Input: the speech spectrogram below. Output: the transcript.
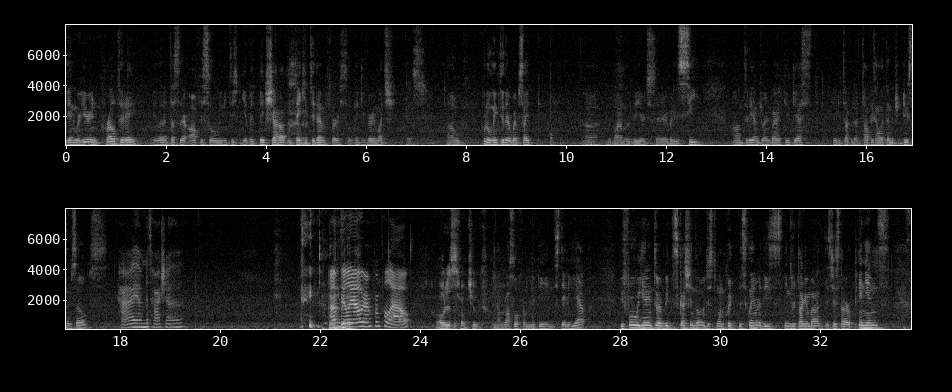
Again, we're here in PREL today. They let us touch their office, so we need to give a big shout out and thank you to them first. So thank you very much. Yes. Uh, we'll put a link to their website uh, at the bottom of the video just for everybody to see. Um, today I'm joined by a few guests here to talk about topics. I'll let them introduce themselves. Hi, I'm Natasha. I'm Delia. I'm from Palau. Otis from Chuuk. And I'm Russell from the State of Yap. Before we get into our big discussion, though, just one quick disclaimer: these things we're talking about is just our opinions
